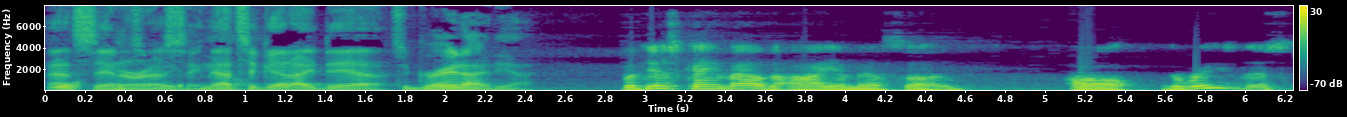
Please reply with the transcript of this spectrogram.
That's a big interesting. deal. That's a good idea. It's a great idea. But this came out of the IMSO. Uh, the reason this,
